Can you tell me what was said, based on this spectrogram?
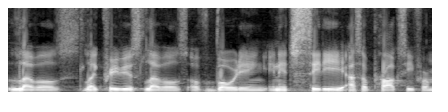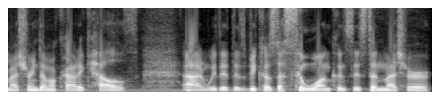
levels, like previous levels of voting in each city as a proxy for measuring democratic health. And we did this because that's the one consistent measure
